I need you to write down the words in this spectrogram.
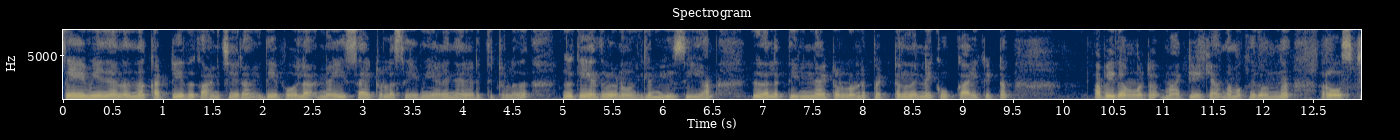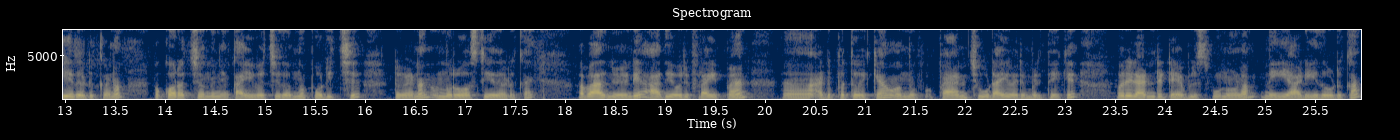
സേമിയ ഞാനൊന്ന് കട്ട് ചെയ്ത് കാണിച്ചു തരാം. ഇതേപോലെ നൈസായിട്ടുള്ള സേമിയാണ് ഞാൻ എടുത്തിട്ടുള്ളത്. നിങ്ങൾക്ക് ഏത് വേണമെങ്കിലും യൂസ് ചെയ്യാം. ഇത് നല്ല തിന്നായിട്ടുള്ളതുകൊണ്ട് പെട്ടെന്ന് തന്നെ കുക്കായി കിട്ടും. അപ്പോൾ ഇതങ്ങോട്ട് മാറ്റി വയ്ക്കാം നമുക്കിതൊന്ന് റോസ്റ്റ് ചെയ്തെടുക്കണം. അപ്പോൾ കുറച്ചൊന്ന് ഞാൻ കൈവച്ച് ഇതൊന്ന് പൊടിച്ചിട്ട് വേണം ഒന്ന് റോസ്റ്റ് ചെയ്തെടുക്കാൻ. അപ്പോൾ അതിനുവേണ്ടി ആദ്യം ഒരു ഫ്രൈ പാൻ അടുപ്പത്ത് വയ്ക്കാം ഒന്ന് പാൻ ചൂടായി വരുമ്പോഴത്തേക്ക് ഒരു രണ്ട് ടേബിൾ സ്പൂണോളം നെയ്യ് ആഡ് ചെയ്ത് കൊടുക്കാം.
